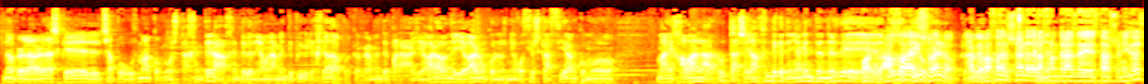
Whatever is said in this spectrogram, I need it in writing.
No, pero la verdad es que el Chapo Guzmán, como esta gente, era gente que tenía una mente privilegiada, porque realmente para llegar a donde llegaron, con los negocios que hacían, cómo manejaban las rutas, eran gente que tenía que entender de Por de debajo todo, del tío. suelo, Claro, por debajo del suelo de las tenía- fronteras de Estados Unidos,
